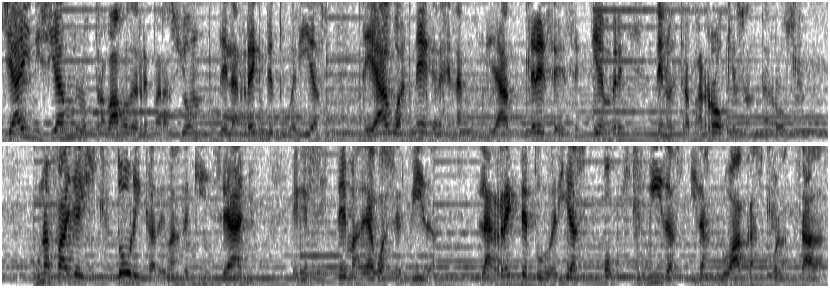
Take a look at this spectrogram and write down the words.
Ya iniciamos los trabajos de reparación de la red de tuberías de aguas negras en la comunidad 13 de septiembre de nuestra parroquia Santa Rosa. Una falla histórica de más de 15 años en el sistema de agua servida, la red de tuberías obstruidas y las cloacas colapsadas.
